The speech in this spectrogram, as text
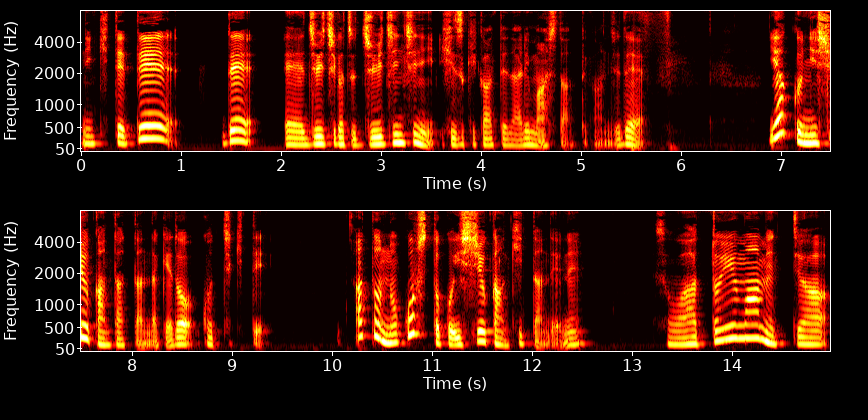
に来てて、で、えー11月11日に日付変わってなりましたって感じで、約2週間経ったんだけど、こっち来て。あと残すとこ1週間切ったんだよね。そう、あっという間めっちゃ、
